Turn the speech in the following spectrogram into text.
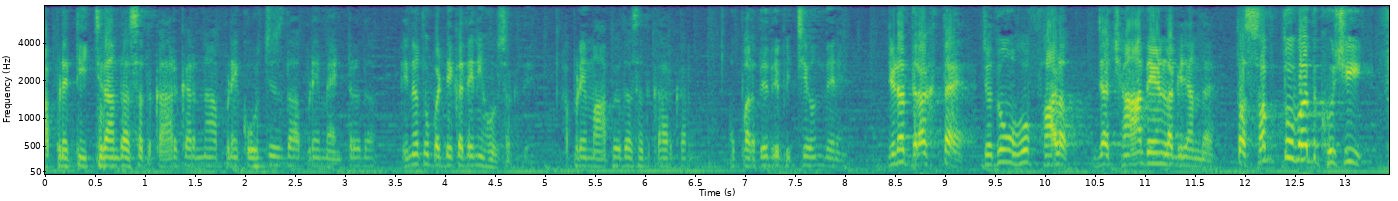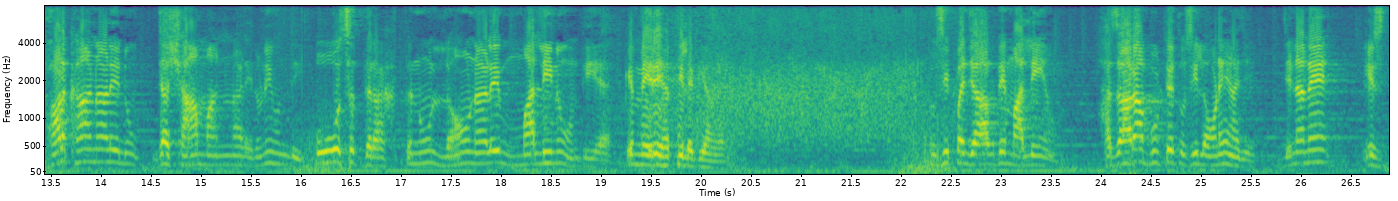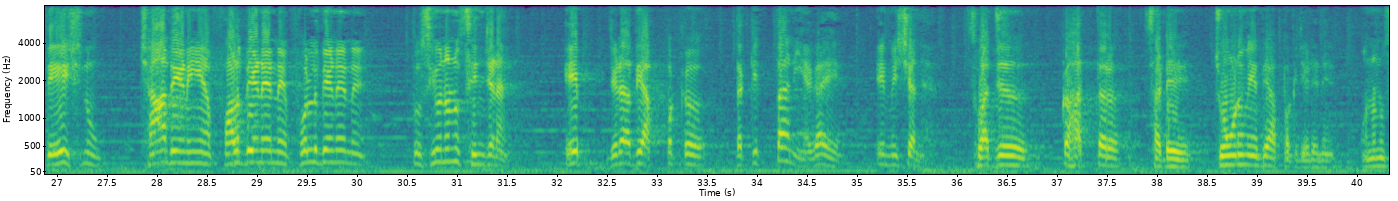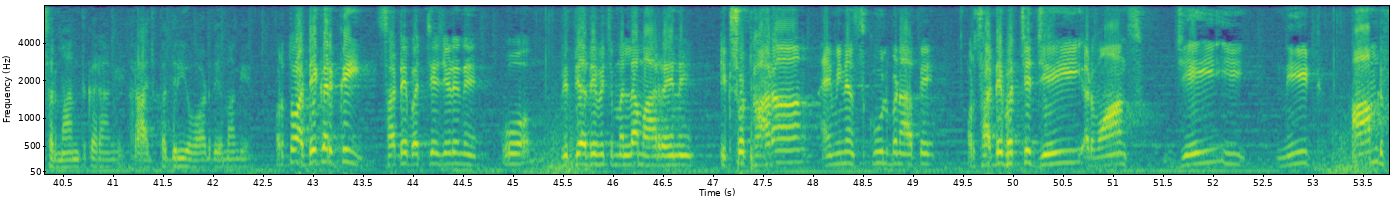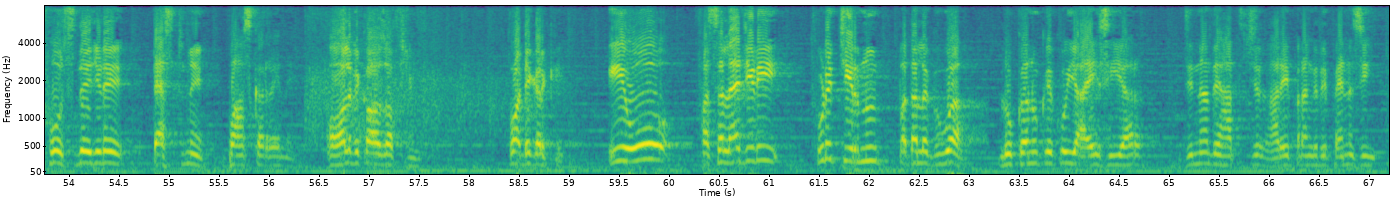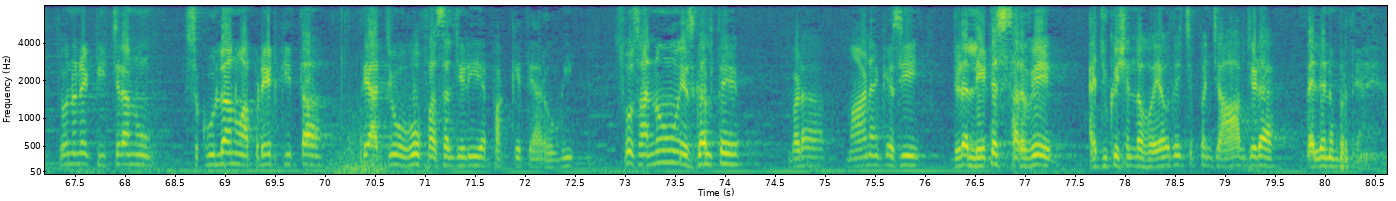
ਆਪਣੇ ਟੀਚਰਾਂ ਦਾ ਸਤਿਕਾਰ ਕਰਨਾ, ਆਪਣੇ ਕੋਚਸ ਦਾ, ਆਪਣੇ ਮੈਂਟਰ ਦਾ, ਇਹਨਾਂ ਤੋਂ ਵੱਡੇ ਕਦੇ ਨਹੀਂ ਹੋ ਸਕਦੇ। ਆਪਣੇ ਮਾਪਿਓ ਦਾ ਸਤਿਕਾਰ ਕਰਨਾ। ਉਹ ਪਰਦੇ ਦੇ ਪਿੱਛੇ ਹੁੰਦੇ ਨੇ। ਜਿਹੜਾ ਦਰਖਤ ਹੈ, ਜਦੋਂ ਉਹ ਫਲ ਜਾਂ ਛਾਂ ਦੇਣ ਲੱਗ ਜਾਂਦਾ ਹੈ, ਤਾਂ ਸਭ ਤੋਂ ਵੱਧ ਖੁਸ਼ੀ ਫਲ ਖਾਣ ਵਾਲੇ ਨੂੰ ਜਾਂ ਛਾਂ ਮੰਨਣ ਵਾਲੇ ਨੂੰ ਨਹੀਂ ਹੁੰਦੀ। ਉਸ ਦਰਖਤ ਨੂੰ ਲਾਉਣ ਵਾਲੇ ਮਾਲੀ ਨੂੰ ਹੁੰਦੀ ਹੈ ਕਿ ਮੇਰੇ ਹੱਥੀ ਲੱਗਿਆ ਹੋਇਆ। ਤੁਸੀਂ ਪੰਜਾਬ ਦੇ ਮਾਲੀ ਹੋ। ਹਜ਼ਾਰਾਂ ਬੂਟੇ ਤੁਸੀਂ ਲਾਉਣੇ ਹਜੇ ਜੇ ਜਿਨ੍ਹਾਂ ਨੇ ਇਸ ਦੇਸ਼ ਨੂੰ ਛਾਂ ਦੇਣੀ ਹੈ, ਫਲ ਦੇਣੇ ਨੇ, ਫੁੱਲ ਦੇਣੇ ਨੇ, ਤੁਸੀਂ ਉਹਨਾਂ ਨੂੰ ਸਿੰਜਣਾ ਇਹ ਜਿਹੜਾ ਅਧਿਆਪਕ ਦਾ ਕਿੱਤਾ ਨਹੀਂ ਹੈਗਾ ਇਹ ਇਹ ਮਿਸ਼ਨ ਹੈ। ਸੋ ਅੱਜ 71 ਸਾਡੇ ਚੋਣਵੇਂ ਅਧਿਆਪਕ ਜਿਹੜੇ ਨੇ, ਉਹਨਾਂ ਨੂੰ ਸਨਮਾਨਿਤ ਕਰਾਂਗੇ, ਰਾਜ ਪੱਧਰੀ ਅਵਾਰਡ ਦੇਵਾਂਗੇ। ਔਰ ਤੁਹਾਡੇ ਕਰਕੇ ਹੀ ਸਾਡੇ ਬੱਚੇ ਜਿਹੜੇ ਨੇ, ਉਹ ਵਿਦਿਆ ਦੇ ਵਿੱਚ ਮੱਲਾ ਮਾਰ ਰਹੇ ਨੇ। 118 ਐਮੀਨੈਂਸ ਸਕੂਲ ਬਣਾਤੇ, ਔਰ ਸਾਡੇ ਬੱਚੇ JEE Advance, JEE NEET, armed force ਦੇ ਜਿਹੜੇ ਟੈਸਟ ਨੇ, ਪਾਸ ਕਰ ਰਹੇ ਨੇ। 올 ਬਿਕਾਜ਼ ਆਫ ਯੂ ਤੁਹਾਡੇ ਕਰਕੇ। ਇਹ ਉਹ ਫਸਲ ਹੈ ਜਿਹੜੀ ਥੋੜੇ ਚਿਰ ਨੂੰ ਪਤਾ ਲੱਗੂਗਾ। ਲੋਕਾਂ ਨੂੰ ਕਿ ਕੋਈ ਆਏ ਸੀ ਯਾਰ, ਜਿਨ੍ਹਾਂ ਦੇ ਹੱਥ 'ਚ ਹਰੇ ਪਰੰਗ ਦੇ ਪੈਨ ਸੀ ਤੇ ਉਹਨਾਂ ਨੇ ਟੀਚਰਾਂ ਨੂੰ, ਸਕੂਲਾਂ ਨੂੰ ਅਪਡੇਟ ਕੀਤਾ ਤੇ ਅੱਜ ਉਹ ਫਸਲ ਜਿਹੜੀ ਹੈ ਪੱਕ ਕੇ ਤਿਆਰ ਹੋ ਗਈ। ਸੋ ਸਾਨੂੰ ਇਸ ਗੱਲ ਤੇ ਬੜਾ ਮਾਣ ਹੈ ਕਿ ਅਸੀਂ ਜਿਹੜਾ ਲੇਟੈਸਟ ਸਰਵੇ ਐਜੂਕੇਸ਼ਨ ਦਾ ਹੋਇਆ, ਉਹਦੇ 'ਚ ਪੰਜਾਬ ਜਿਹੜਾ ਪਹਿਲੇ ਨੰਬਰ ਤੇ ਆਇਆ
